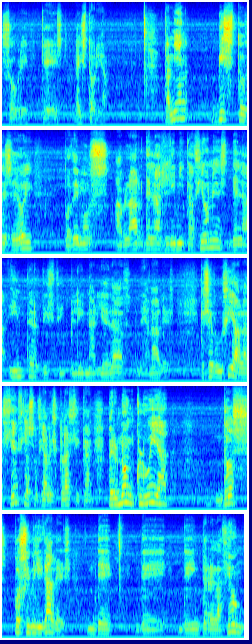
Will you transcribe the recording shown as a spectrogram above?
sobre qué es la historia. También, visto desde hoy, podemos hablar de las limitaciones de la interdisciplinariedad de anales, que se reducía a las ciencias sociales clásicas, pero no incluía dos posibilidades de de, interrelación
